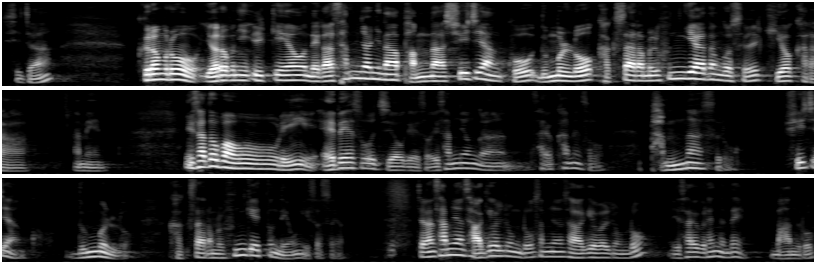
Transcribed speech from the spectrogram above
시작. 그러므로 여러분이 읽게요. 내가 3년이나 밤낮 쉬지 않고 눈물로 각 사람을 훈계하던 것을 기억하라. 아멘. 이 사도 바울이 에베소 지역에서 이 3년간 사역하면서 밤낮으로 쉬지 않고 눈물로 각 사람을 훈계했던 내용이 있었어요. 제가 한 3년 4개월 정도, 3년 4개월 정도 이 사역을 했는데 만으로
